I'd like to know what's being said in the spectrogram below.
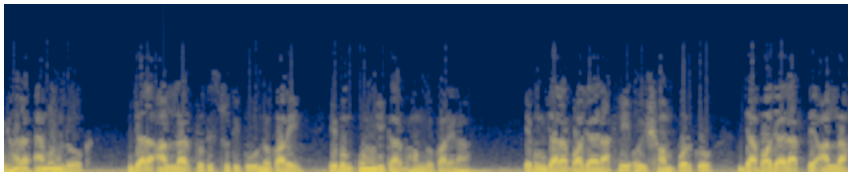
ইহারা এমন লোক যারা আল্লাহর প্রতিশ্রুতি পূর্ণ করে এবং অঙ্গীকার ভঙ্গ করে না এবং যারা বজায় রাখে ওই সম্পর্ক যা বজায় রাখতে আল্লাহ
